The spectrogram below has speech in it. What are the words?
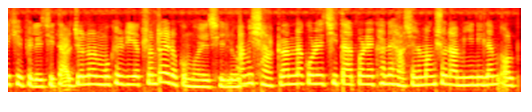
দেখে ফেলেছি। তার জন্য ওর মুখের রিয়াকশনটা এরকম হয়েছিল। আমি শাক রান্না করেছি, তারপর এখানে হাঁসের মাংস নামিয়ে নিলাম। অল্প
